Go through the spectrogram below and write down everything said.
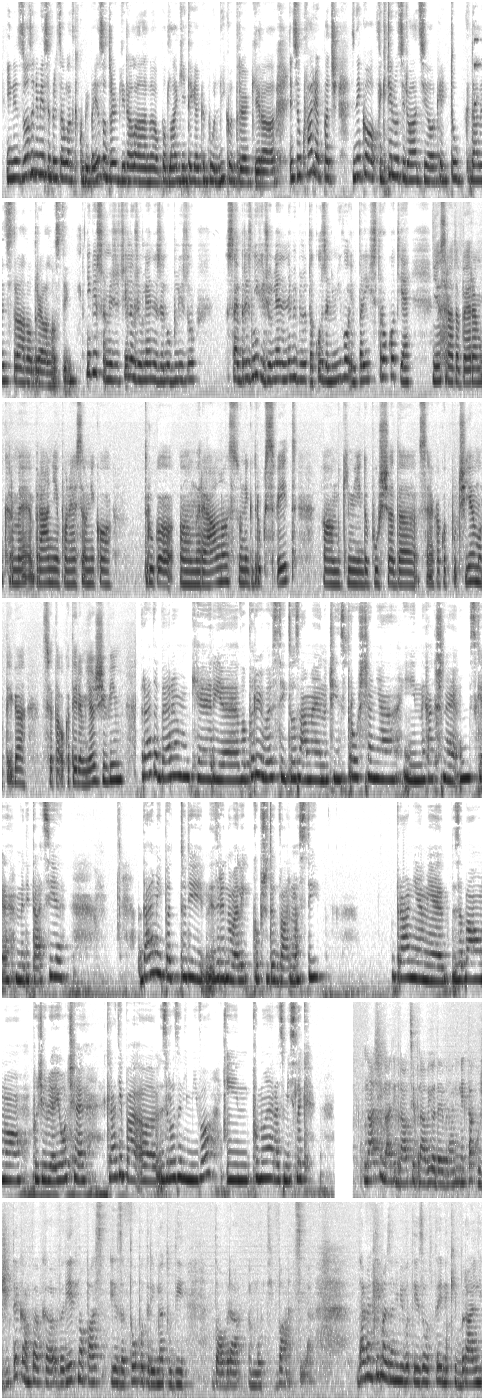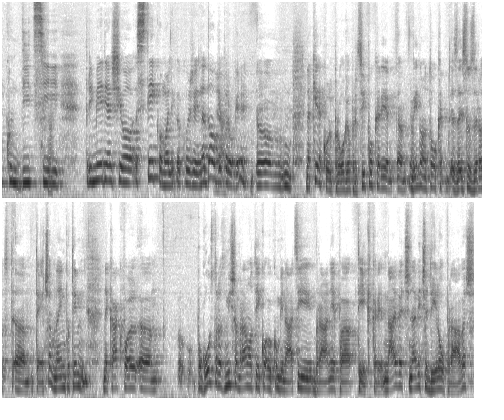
In je zelo zanimivo se predstavljati, kako bi pa jaz odreagirala na podlagi tega, kako liko odreagira. In se ukvarjati pač z neko fiktivno situacijo, ki je tukaj daleč stran od realnosti. Knjige so mi začele življenje zelo blizu, saj brez njih življenje ne bi bilo tako zanimivo in preistro kot je. Jaz rada berem, ker me branje ponese v neko drugo um, realnost, v nek drug svet, um, ki mi dopušča, da se nekako odpočijem od tega sveta, v katerem jaz živim. Rada berem, ker je v prvi vrsti to za me način sproščanja in nekakšne umske meditacije. Daj mi pa tudi izredno velik občutek varnosti. Branje je zabavno, poživljajoče, hkrati pa uh, zelo zanimivo in ponuja razmislek Naši mladi bralci pravijo, da je branje nek tak užitek, ampak eh, verjetno pa je za to potrebna tudi dobra motivacija. Damien, ti imaš zanimivo tezo o tej neki bralni kondiciji. Primerjaš jo s tekom ali kako že, na dolge ja. proge. Um, na kjer koli proge, v principu, ker je um, vedno to, kar zdaj zelo zelo um, tečem. Ne, in potem nekako. Um, pogosto razmišljam ravno o tej kombinaciji branje in tek, ker največ, največje delo upraviš,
